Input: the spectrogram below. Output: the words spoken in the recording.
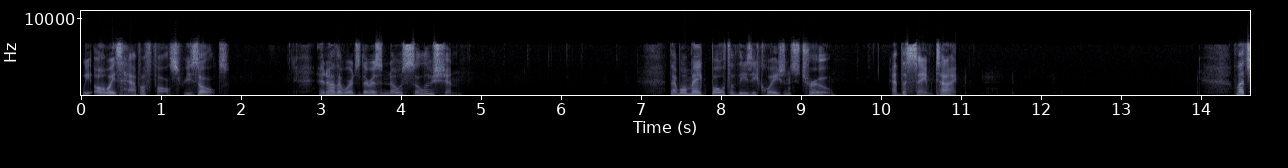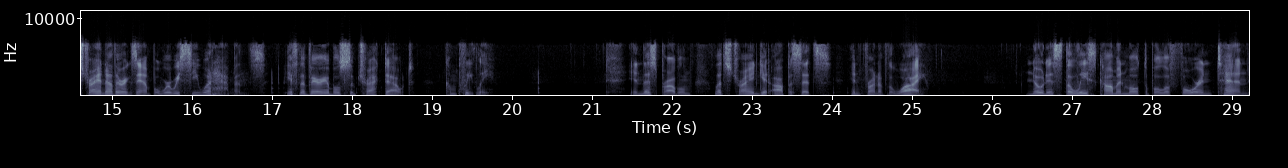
we always have a false result. In other words, there is no solution that will make both of these equations true at the same time. Let's try another example where we see what happens if the variables subtract out completely. In this problem, let's try and get opposites in front of the y. Notice the least common multiple of 4 and 10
